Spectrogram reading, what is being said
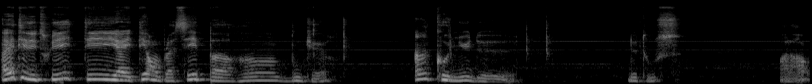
a été détruite et a été remplacée par un bunker inconnu de, de tous. Voilà.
